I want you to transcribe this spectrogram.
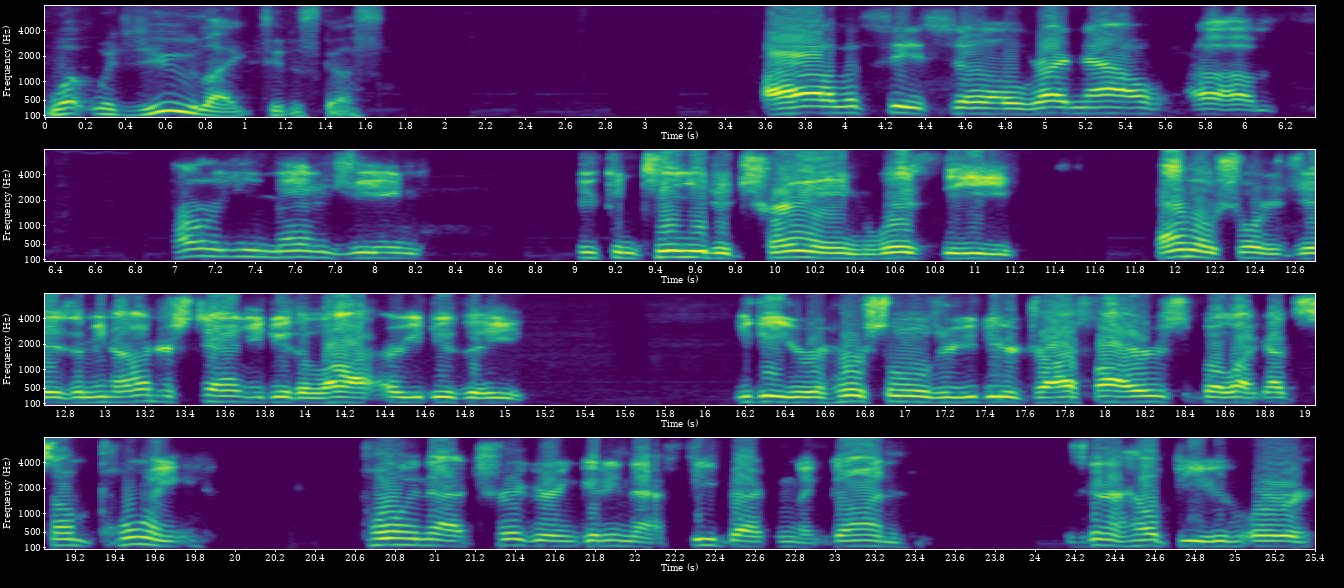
what would you like to discuss? Uh, let's see. So right now, um, how are you managing to continue to train with the ammo shortages? I mean, I understand you do the lot or you do the you do your rehearsals or you do your dry fires, but like at some point, pulling that trigger and getting that feedback from the gun is going to help you, or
